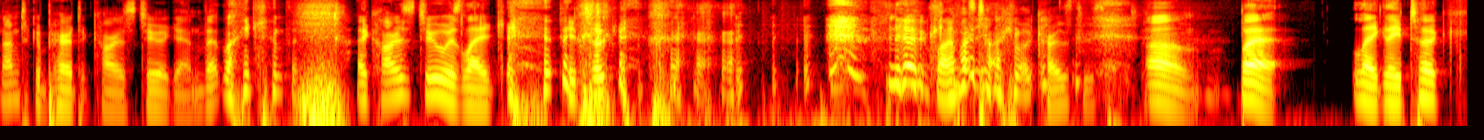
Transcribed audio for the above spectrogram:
not to compare it to Cars 2 again, but like, like Cars 2 was like they took. no, Why am I talking about Cars 2? Um, but like they took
